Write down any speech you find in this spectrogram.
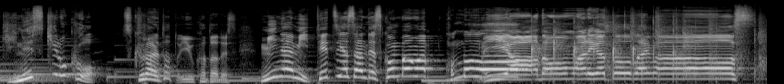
ギネス記録を作られたという方です。南哲也さんです。こんばんは。こんばんは。いやーどうもありがとうございます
